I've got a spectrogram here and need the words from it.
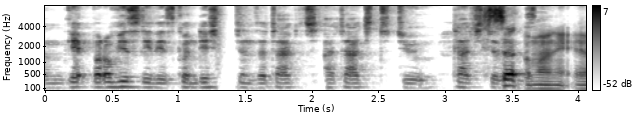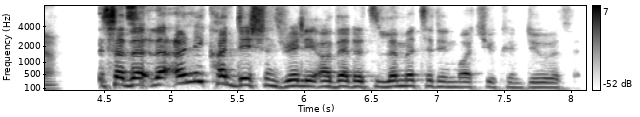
and get. But obviously, there's conditions attached attached to attached to So- The money, yeah. So the, the only conditions really are that it's limited in what you can do with it.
